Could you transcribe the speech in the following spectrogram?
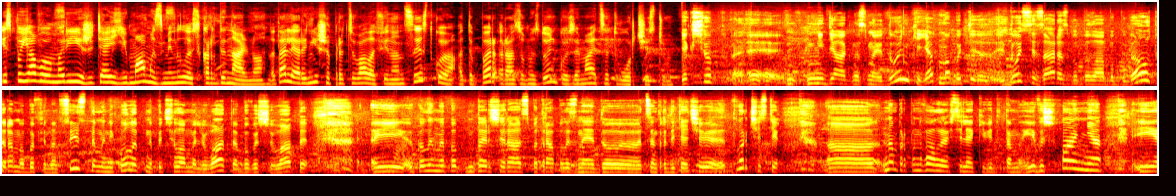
Із появою Марії життя її мами змінилось кардинально. Наталія раніше працювала фінансисткою, а тепер разом із донькою займається творчістю. Якщо б е, не діагноз моєї доньки, я б, мабуть, е, і досі зараз би була або бухгалтером, або фінансистом, і ніколи б не почала малювати або вишивати. І коли ми перший раз потрапили з нею до центру дитячої творчості, е, нам пропонували всілякі види там і вишивання, і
